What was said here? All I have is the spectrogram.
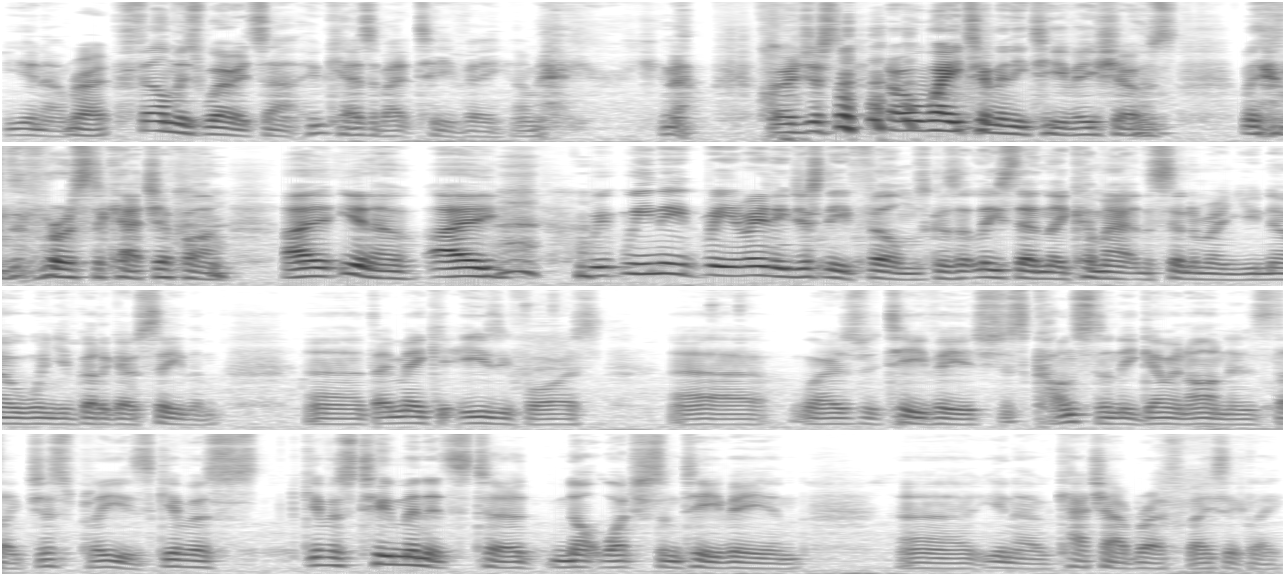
you know, right. film is where it's at. Who cares about TV? I mean, you know, there are just there are way too many TV shows for us to catch up on. I, you know, I we, we need we really just need films because at least then they come out of the cinema and you know when you've got to go see them. Uh, they make it easy for us. Uh, whereas with TV, it's just constantly going on, and it's like, just please give us give us two minutes to not watch some TV and uh, you know catch our breath, basically.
